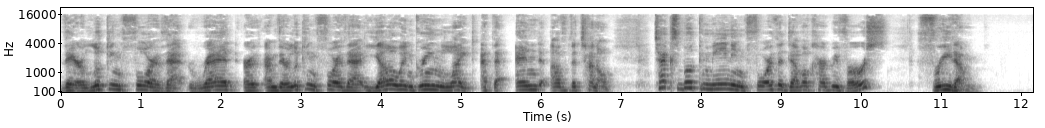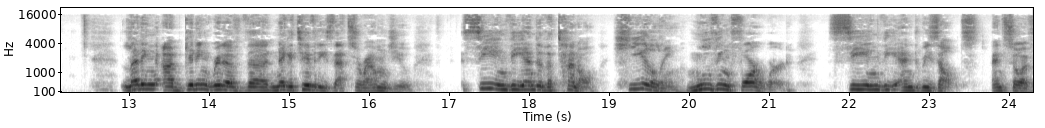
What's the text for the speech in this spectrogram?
They are looking for that red, or um, they're looking for that yellow and green light at the end of the tunnel. Textbook meaning for the devil card reverse, freedom. Letting, uh, getting rid of the negativities that surround you. Seeing the end of the tunnel, healing, moving forward, seeing the end results. And so if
